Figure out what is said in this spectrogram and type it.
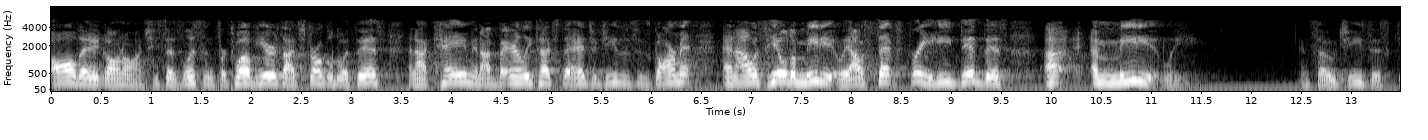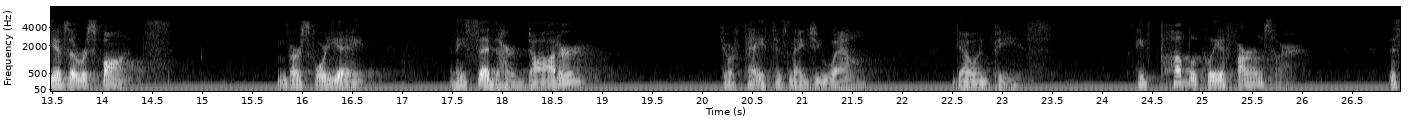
all that had gone on. She says, Listen, for 12 years I'd struggled with this, and I came and I barely touched the edge of Jesus' garment, and I was healed immediately. I was set free. He did this uh, immediately. And so Jesus gives a response in verse 48. And he said to her, Daughter, your faith has made you well. Go in peace. He publicly affirms her. This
